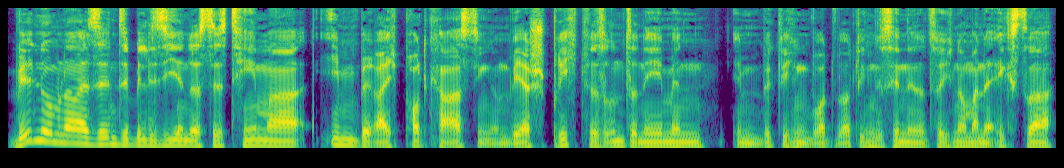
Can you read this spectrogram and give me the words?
Will nur mal sensibilisieren, dass das Thema im Bereich Podcasting und wer spricht fürs Unternehmen im wirklichen wortwörtlichen Sinne natürlich nochmal eine extra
